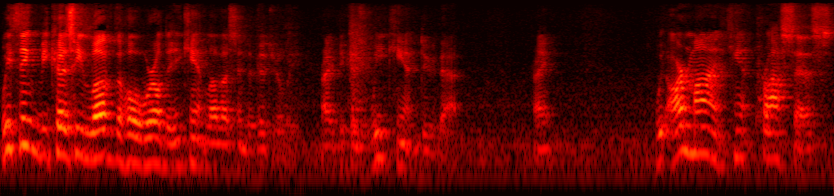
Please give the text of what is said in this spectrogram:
We think because He loved the whole world that He can't love us individually, right? Because we can't do that, right? We, our mind can't process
